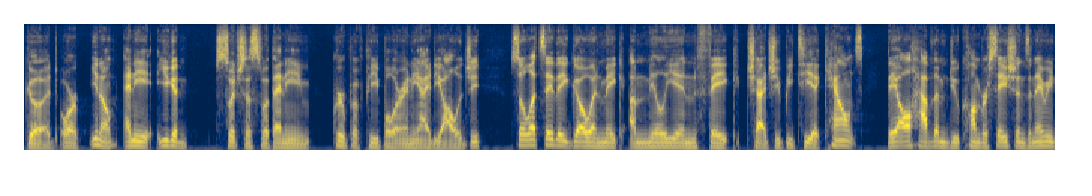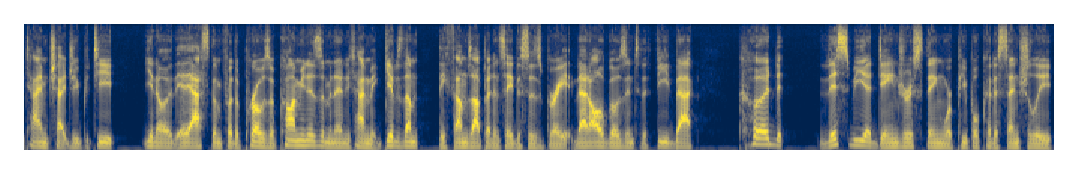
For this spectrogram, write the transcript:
good, or you know, any you could switch this with any group of people or any ideology. So let's say they go and make a million fake ChatGPT accounts. They all have them do conversations, and every time ChatGPT, you know, they ask them for the pros of communism, and anytime it gives them, they thumbs up it and say this is great. That all goes into the feedback. Could this be a dangerous thing where people could essentially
